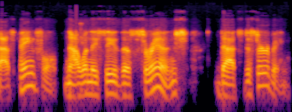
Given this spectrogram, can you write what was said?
that's painful. Now, when they see the syringe, that's disturbing.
